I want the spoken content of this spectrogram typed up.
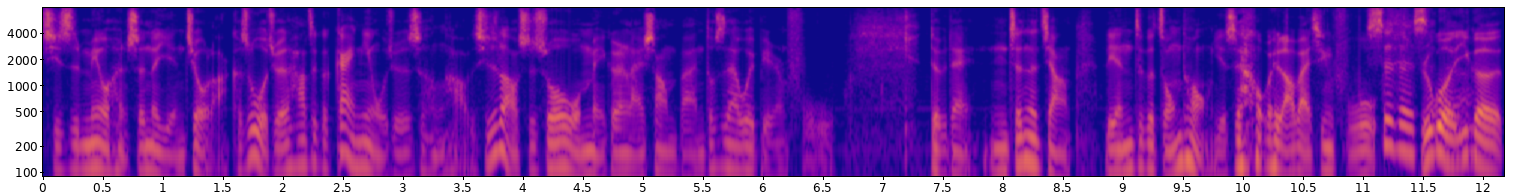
其实没有很深的研究啦，可是我觉得他这个概念，我觉得是很好的。其实老实说，我们每个人来上班都是在为别人服务，对不对？你真的讲，连这个总统也是要为老百姓服务。是的，是的。如果一个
